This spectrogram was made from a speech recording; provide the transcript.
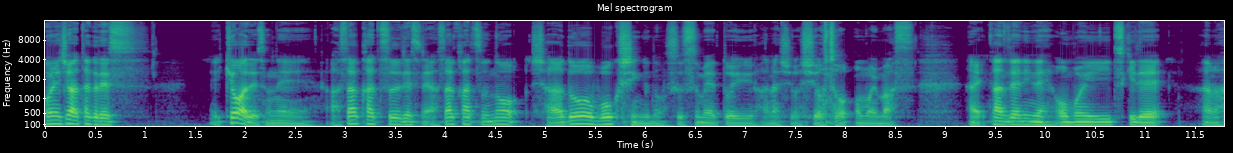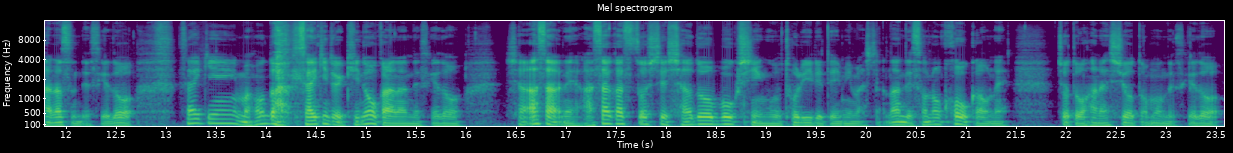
こんにちは、タクです。今日はですね、朝活ですね。朝活のシャドーボクシングのすすめという話をしようと思います。はい。完全にね、思いつきであの話すんですけど、最近、まあ本当は 最近というか昨日からなんですけど、朝ね、朝活としてシャドーボクシングを取り入れてみました。なんでその効果をね、ちょっとお話ししようと思うんですけど、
